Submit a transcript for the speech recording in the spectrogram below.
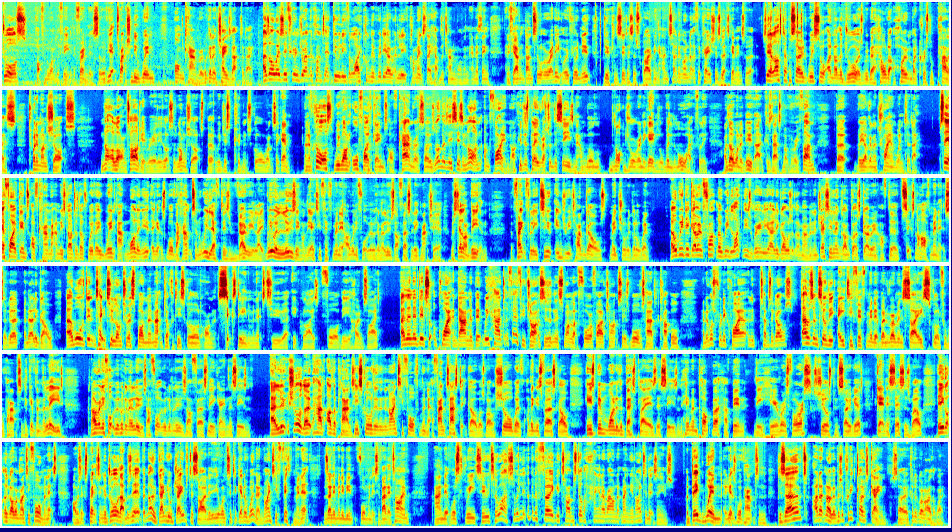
draws, apart from the one defeat in the friendlies. So we've yet to actually win on camera. We're going to change that today. As always, if you're enjoying the content, do leave a like on the video and leave comments. They help the channel more than anything. And if you haven't done so already, or if you're new, do consider subscribing and turning on notifications. Let's get into it. So yeah, last episode, we saw another draw as we were held at home by Crystal Palace. 21 shots. Not a lot on target, really. Lots of long shots, but we just couldn't score once again. And of course, we won all five games off camera, so as long as this isn't on, I'm fine. I could just play the rest of the season and we'll not draw any games. We'll win them all, hopefully. I don't want to do that because that's not very fun, but we are going to try and win today. So yeah, five games off camera, and we started off with a win at Molineux against Wolverhampton. We left this very late. We were losing on the 85th minute. I really thought we were going to lose our first league match here. We're still unbeaten, but thankfully, two injury time goals made sure we got a win. Oh, we did go in front though. We like these really early goals at the moment, and Jesse Lingard got us going after six and a half minutes. So good, an early goal. Uh, Wolves didn't take too long to respond though. Matt Doherty scored on 16 minutes to uh, equalise for the home side. And then it did sort of quieten down a bit. We had a fair few chances in this one, like four or five chances. Wolves had a couple, and it was pretty quiet in terms of goals. That was until the 85th minute when Romain Saïss scored for Wolverhampton to give them the lead. And I really thought we were going to lose. I thought we were going to lose our first league game this season. Uh, Luke Shaw, though, had other plans. He scored in the 94th minute, a fantastic goal as well. Shaw with, I think, his first goal. He's been one of the best players this season. Him and Pogba have been the heroes for us. Shaw's been so good, getting assists as well. He got the goal in 94 minutes. I was expecting a draw, that was it. But no, Daniel James decided he wanted to get a winner. 95th minute, was only meant to be four minutes of added time. And it was 3-2 to us. So a little bit of Fergie time still hanging around at Man United, it seems. A big win against Wolverhampton. Deserved? I don't know. It was a pretty close game, so it could have gone either way.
